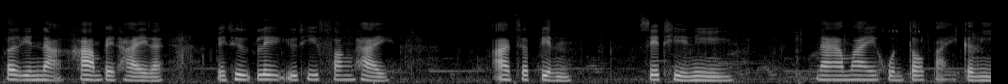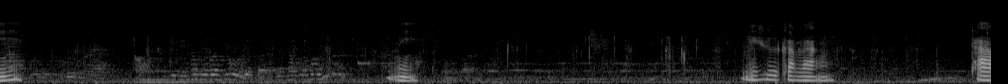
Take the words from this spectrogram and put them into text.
เพื่อลินดาข้ามไปไทยแล้วไปทึกเลขอยู่ที่ฟังไทย อาจจะเป็น เศรษฐีนีนาไม่คนต่อไปก็มี นี่ นี่คือกำลังทำ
